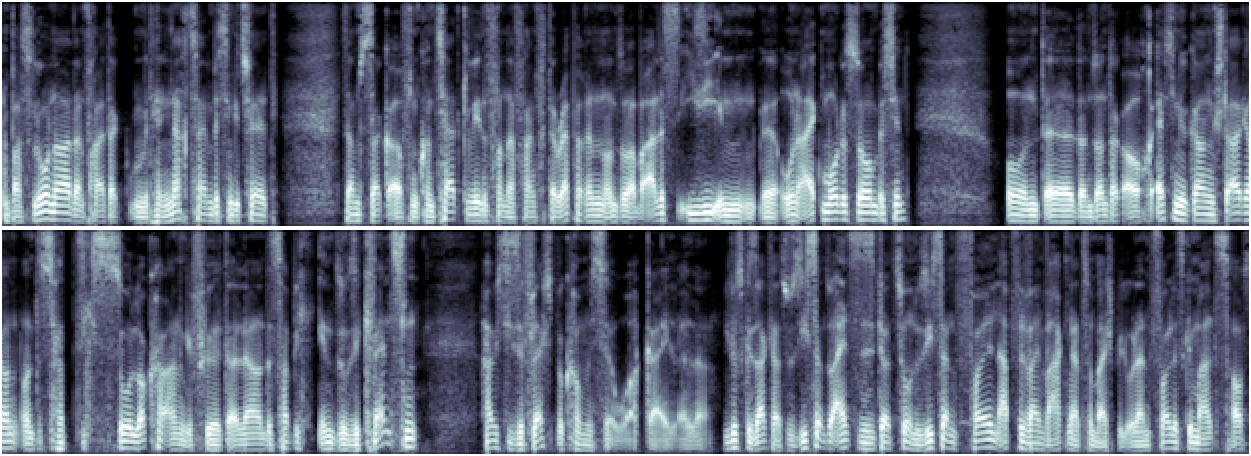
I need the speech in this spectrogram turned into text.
Barcelona, dann Freitag mit Henny Nachtsheim ein bisschen gechillt. Samstag auf ein Konzert gewesen von einer Frankfurter Rapperin und so, aber alles easy im äh, ohne Alk-Modus so ein bisschen. Und äh, dann Sonntag auch essen gegangen, Stadion und es hat sich so locker angefühlt, Alter. Und das habe ich in so Sequenzen habe ich diese Flash bekommen. Ich so, oh geil, Alter. Wie du es gesagt hast, du siehst dann so einzelne Situationen. Du siehst dann einen vollen Apfelwein Wagner zum Beispiel oder ein volles gemaltes Haus,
